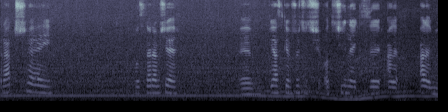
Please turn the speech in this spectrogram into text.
Raczej postaram się e, w gwiazdkę wrzucić odcinek z... ale... ale mi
